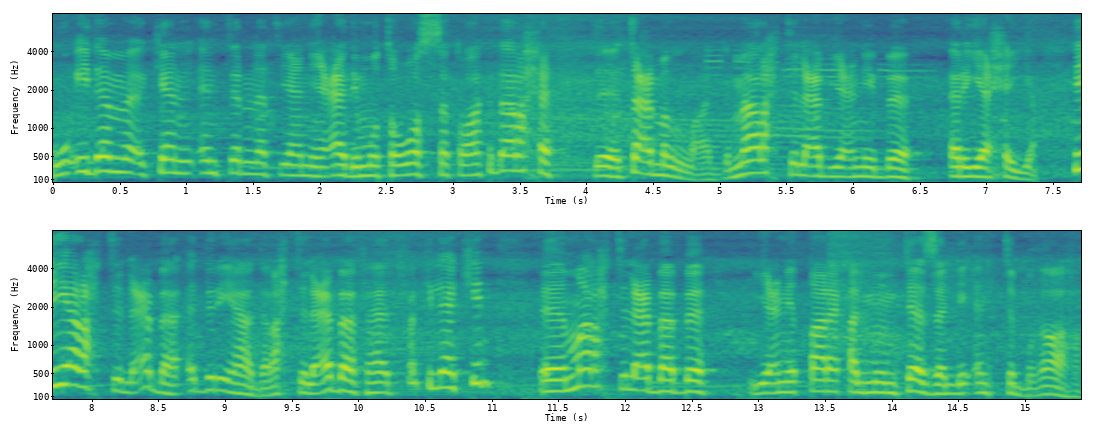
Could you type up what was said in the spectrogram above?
وإذا ما كان الإنترنت يعني عادي متوسط وهكذا راح تعمل لاج. ما راح تلعب يعني بأريحية. هي راح تلعبها أدري هذا راح تلعبها في هاتفك لكن آه، ما راح تلعبها ب يعني الطريقة الممتازة اللي أنت تبغاها.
